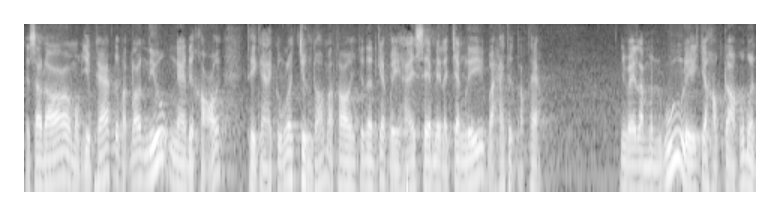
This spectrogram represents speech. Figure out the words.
Thì sau đó một dịp khác đức phật nói nếu ngài được hỏi thì ngài cũng nói chừng đó mà thôi. Cho nên các vị hãy xem đây là chân lý và hãy thực tập theo. Như vậy là mình huấn luyện cho học trò của mình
